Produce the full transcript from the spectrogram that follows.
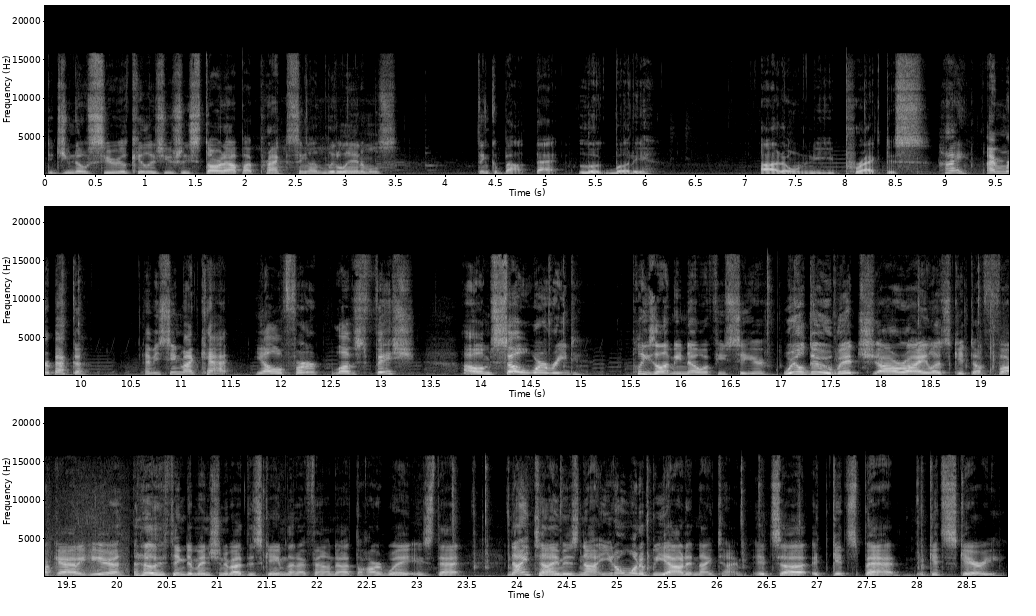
Did you know serial killers usually start out by practicing on little animals? Think about that. Look, buddy. I don't need practice. Hi, I'm Rebecca. Have you seen my cat? Yellow fur, loves fish. Oh, I'm so worried. Please let me know if you see her. Will do, bitch. Alright, let's get the fuck out of here. Another thing to mention about this game that I found out the hard way is that nighttime is not, you don't want to be out at nighttime. It's, uh, it gets bad. It gets scary.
